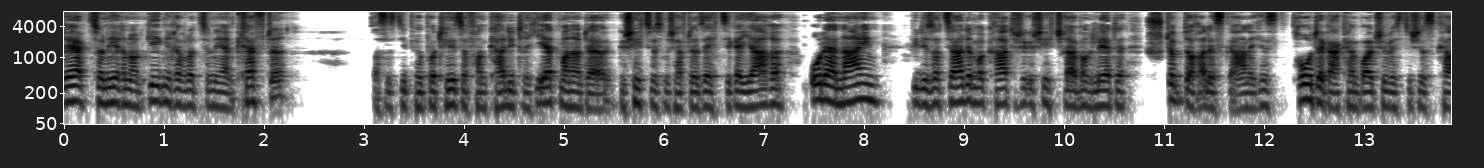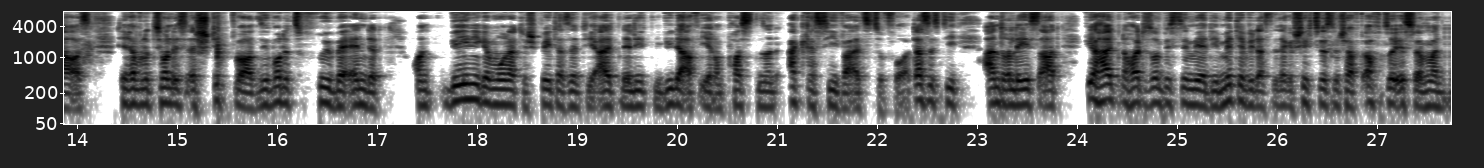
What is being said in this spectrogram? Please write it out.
reaktionären und gegenrevolutionären Kräfte, das ist die Hypothese von Karl Dietrich Erdmann und der Geschichtswissenschaft der 60er Jahre, oder nein, wie die sozialdemokratische Geschichtsschreibung lehrte, stimmt doch alles gar nicht. Es drohte gar kein bolschewistisches Chaos. Die Revolution ist erstickt worden. Sie wurde zu früh beendet. Und wenige Monate später sind die alten Eliten wieder auf ihrem Posten und aggressiver als zuvor. Das ist die andere Lesart. Wir halten heute so ein bisschen mehr die Mitte, wie das in der Geschichtswissenschaft oft so ist, wenn man,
